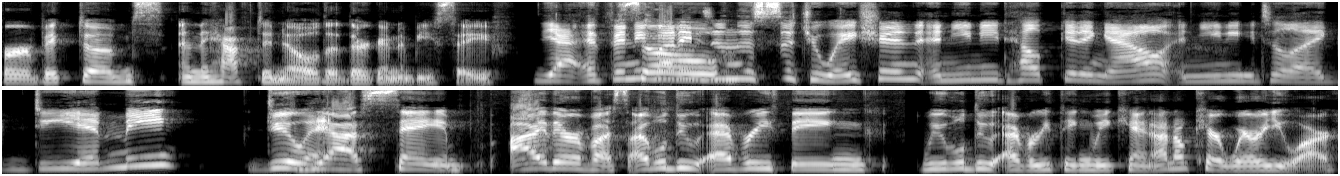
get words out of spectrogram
for victims and they have to know that they're going to be safe. yeah, if anybody's So- in this situation and you need help getting out and you need to like DM me, do it. Yeah, same. Either of us. I will do everything. We will do everything we can. I don't care where you are.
